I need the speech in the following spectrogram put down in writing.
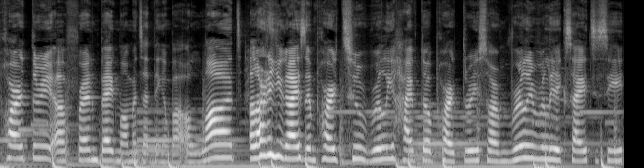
part 3 of FreenBeck moments I think about a lot. A lot of you guys in part 2 really hyped up part 3 so I'm really really excited to see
